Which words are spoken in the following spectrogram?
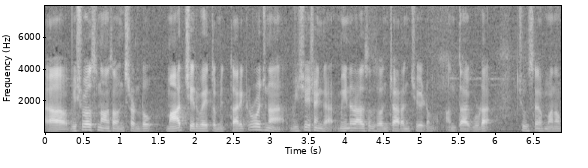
ఆ, విశ్వసన సంవత్సరంలో మార్చి ఇరవై తొమ్మిది తారీఖు రోజున విశేషంగా మీనరాశులు సంచారం చేయడం అంతా కూడా చూసాం మనం.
